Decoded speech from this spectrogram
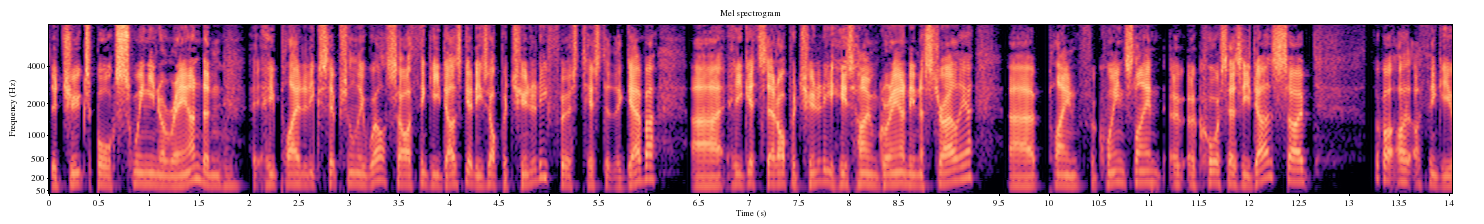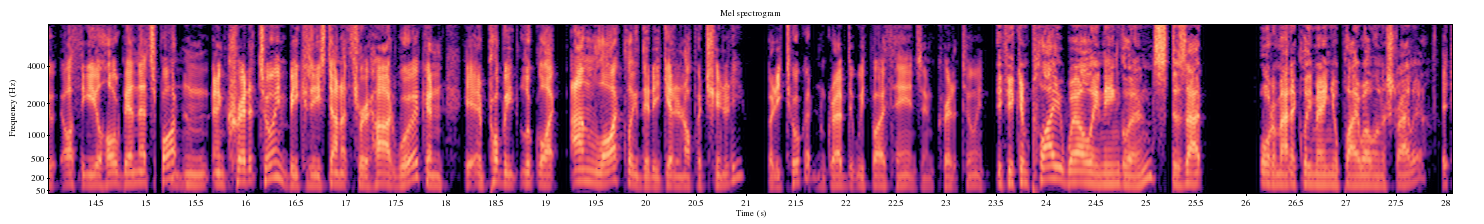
the Duke's ball swinging around, and mm-hmm. he played it exceptionally well. So I think he does get his opportunity. First test at the Gabba. Uh, he gets that opportunity, his home ground in Australia, uh, playing for Queensland, of course, as he does. So Look, I, I think he, I think he'll hold down that spot, and, and credit to him because he's done it through hard work, and it, it probably looked like unlikely that he'd get an opportunity, but he took it and grabbed it with both hands, and credit to him. If you can play well in England, does that automatically mean you'll play well in Australia? It,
